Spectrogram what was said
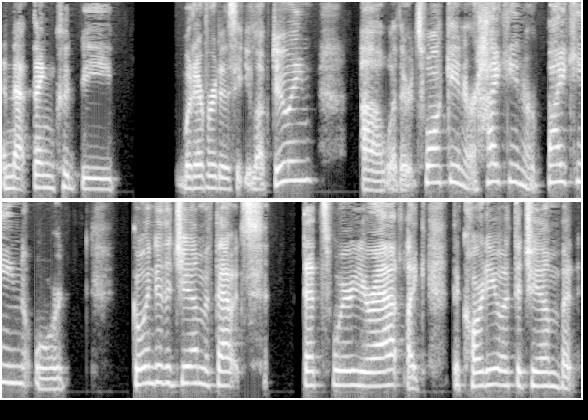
And that thing could be whatever it is that you love doing, uh, whether it's walking or hiking or biking or going to the gym if that's that's where you're at, like the cardio at the gym. But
